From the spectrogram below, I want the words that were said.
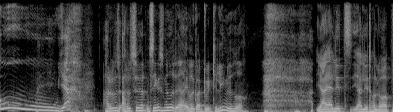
Uh, ja. Har du, har du hørt den seneste nyhed der? Jeg ved godt, du ikke kan lide nyheder. Jeg er lidt, jeg er lidt holdt op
